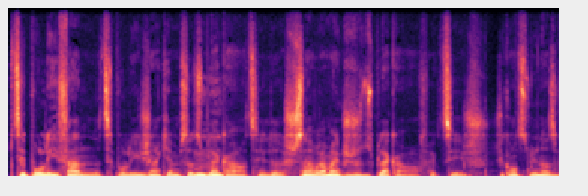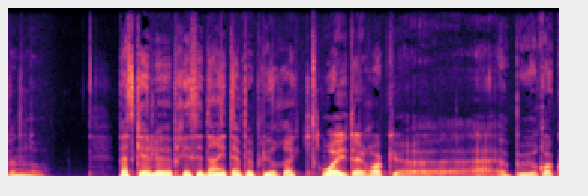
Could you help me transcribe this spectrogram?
tu sais, pour les fans, là, tu sais, pour les gens qui aiment ça, du Mhm. placard. tu sais, Là, je sens vraiment que je joue du placard. Fait j'ai continué dans ce veine-là. Parce que le précédent était un peu plus rock. Ouais, il était rock, euh, un peu rock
